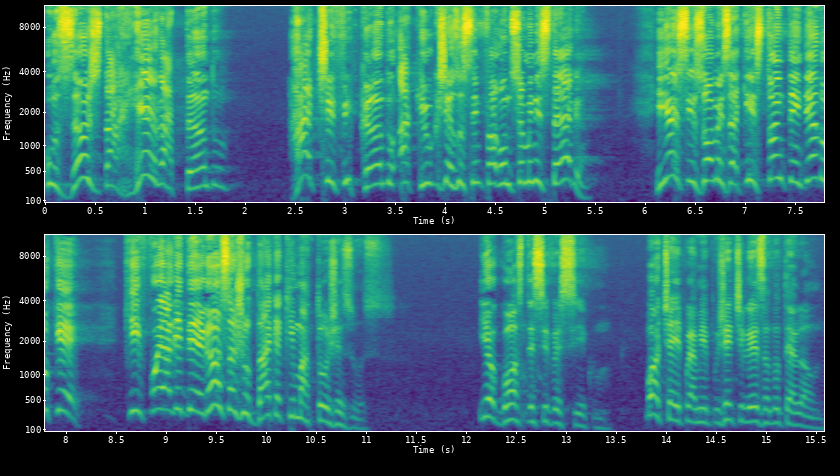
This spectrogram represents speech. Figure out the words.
Os anjos estão relatando, ratificando aquilo que Jesus sempre falou no seu ministério. E esses homens aqui estão entendendo o quê? Que foi a liderança judaica que matou Jesus. E eu gosto desse versículo. Bote aí para mim, por gentileza, no telão.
